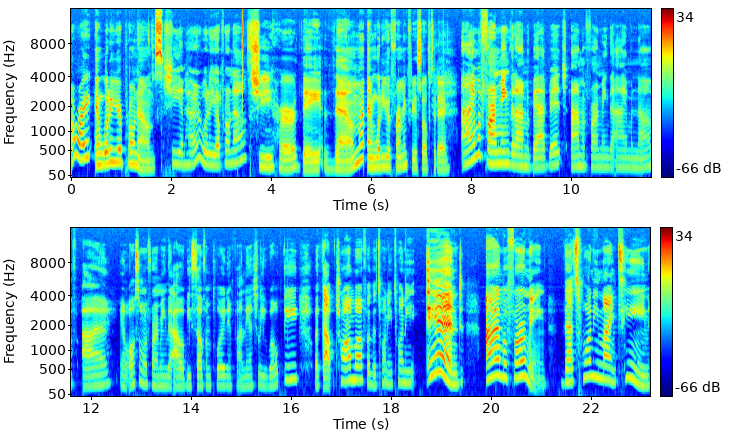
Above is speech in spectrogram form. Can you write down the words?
All right. And what are your pronouns? She and her. What are your pronouns? She, her, they, them. And what are you affirming for yourself today? I'm affirming that I'm a bad bitch. I'm affirming that I am enough. I am also affirming that I will be self employed and financially wealthy without trauma for the 2020. And I'm affirming that 2019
